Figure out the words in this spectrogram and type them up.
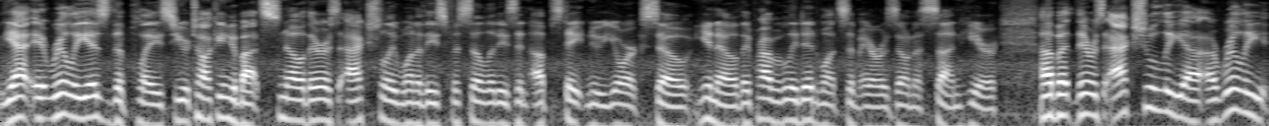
Yeah, it really is the place. You're talking about snow. There is actually one of these facilities in upstate New York. So, you know, they probably did want some Arizona sun here. Uh, but there is actually a, a really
